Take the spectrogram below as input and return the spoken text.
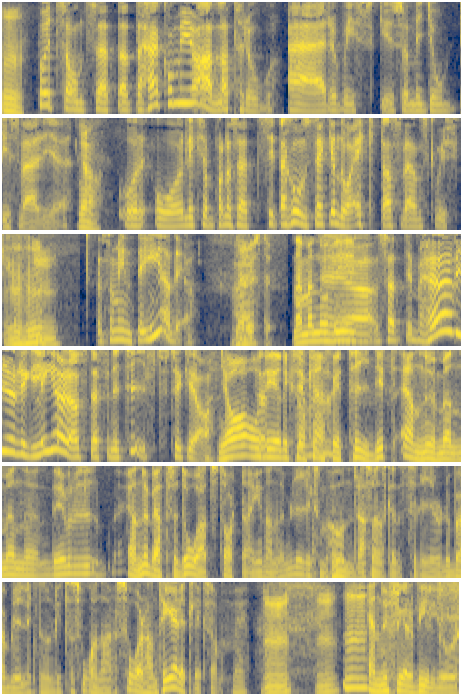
Mm. på ett sånt sätt att det här kommer ju alla tro är whisky som är gjord i Sverige. Ja. Och, och liksom på något sätt citationstecken då äkta svensk whisky. Mhm. Som inte är det. Ja, just det. Nej, men det... Eh, Så att det behöver ju regleras definitivt, tycker jag. Ja, och det är liksom Det är väl- kanske tidigt ännu, men, men eh, det är väl ännu bättre då att starta innan det blir liksom hundra svenska destillerier och det börjar bli lite, lite svår, svårhanterligt liksom. Med Mm. ännu fler viljor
